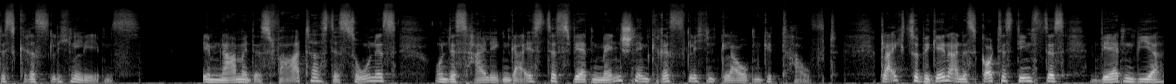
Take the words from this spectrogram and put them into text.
des christlichen Lebens. Im Namen des Vaters, des Sohnes und des Heiligen Geistes werden Menschen im christlichen Glauben getauft. Gleich zu Beginn eines Gottesdienstes werden wir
